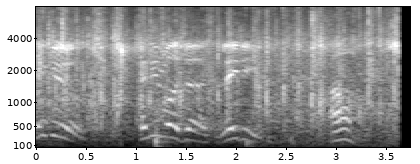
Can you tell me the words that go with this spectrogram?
Thank you. Kenny Rogers, lady. Ah,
